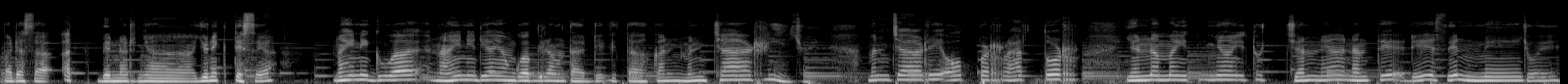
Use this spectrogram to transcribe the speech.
pada saat bannernya unique test ya. Nah ini gua nah ini dia yang gua bilang tadi kita akan mencari cuy. Mencari operator yang namanya itu Jan ya nanti di sini cuy.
